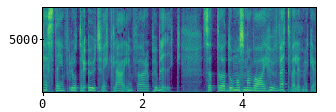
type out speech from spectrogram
testa, inför, låta det utveckla inför publik. Så att då, då, måste man vara i huvudet väldigt mycket.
